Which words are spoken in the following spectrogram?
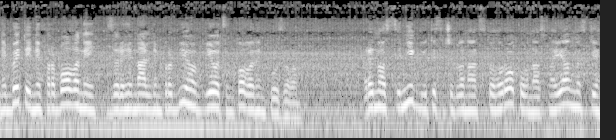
Не битий, не фарбований, з оригінальним пробігом і оцинкованим кузовом. Renault Scenic 2012 року у нас в наявності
